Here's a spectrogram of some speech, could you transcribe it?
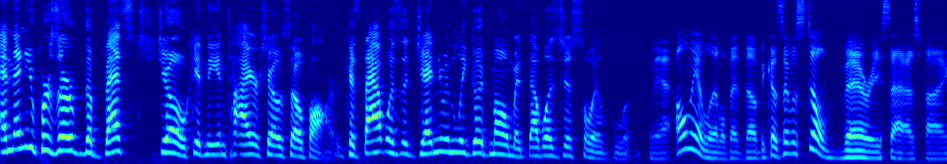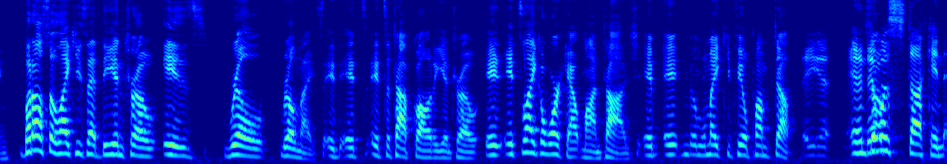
And then you preserve the best joke in the entire show so far, because that was a genuinely good moment that was just soiled a little. Yeah, only a little bit though because it was still very satisfying. But also, like you said, the intro is real, real nice. It, it's it's a top quality intro. It, it's like a workout montage. It, it will make you feel pumped up. Yeah, And So- it was stuck in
